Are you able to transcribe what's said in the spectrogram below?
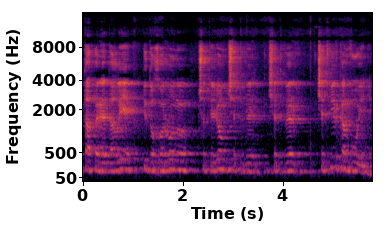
та передали під охорону чотирьом четвір, четвір, четвіркам воїнів.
